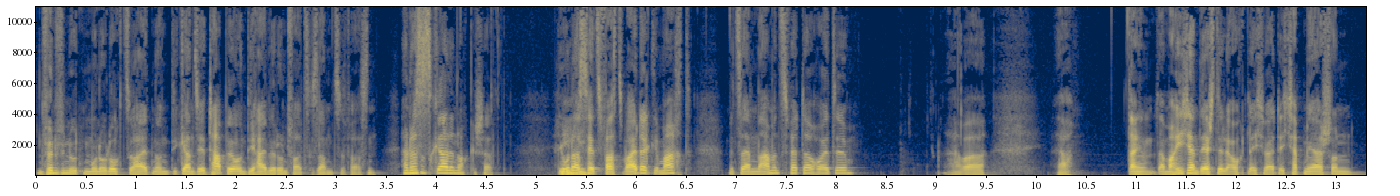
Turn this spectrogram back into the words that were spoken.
einen 5-Minuten-Monolog zu halten und die ganze Etappe und die halbe Rundfahrt zusammenzufassen. Aber du hast es gerade noch geschafft. Jonas Mhm. hätte es fast weitergemacht mit seinem Namensvetter heute. Aber ja, dann, dann mache ich an der Stelle auch gleich weiter. Ich habe mir ja schon,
